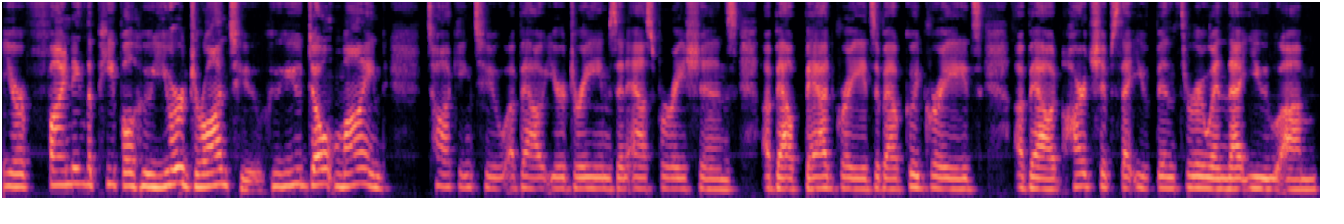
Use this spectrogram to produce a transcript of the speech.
you're finding the people who you're drawn to, who you don't mind talking to about your dreams and aspirations, about bad grades, about good grades, about hardships that you've been through and that you um,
